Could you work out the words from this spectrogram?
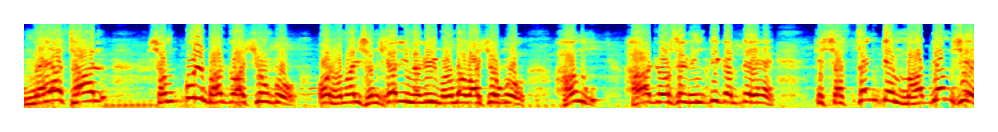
नया साल संपूर्ण भारतवासियों को और हमारी संस्कारी नगरी बड़ौदा वासियों को हम हाथ ज़ोर से विनती करते हैं कि सत्संग के माध्यम से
